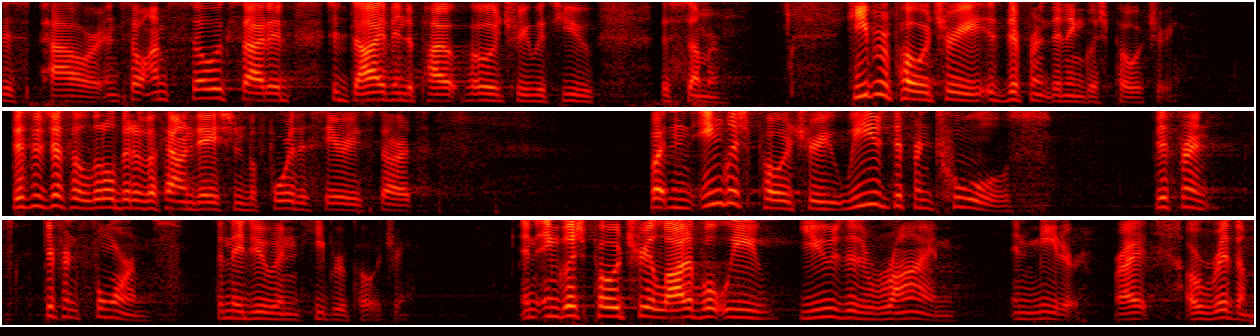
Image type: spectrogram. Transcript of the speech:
this power. And so I'm so excited to dive into po- poetry with you this summer. Hebrew poetry is different than English poetry. This is just a little bit of a foundation before the series starts. But in English poetry, we use different tools, different, different forms than they do in Hebrew poetry. In English poetry, a lot of what we use is rhyme and meter, right? A rhythm.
